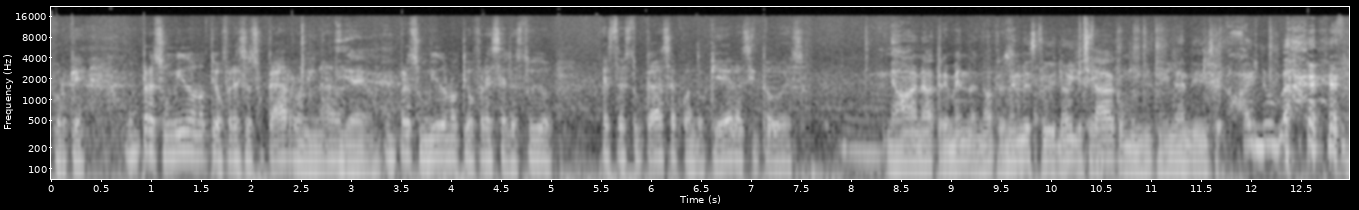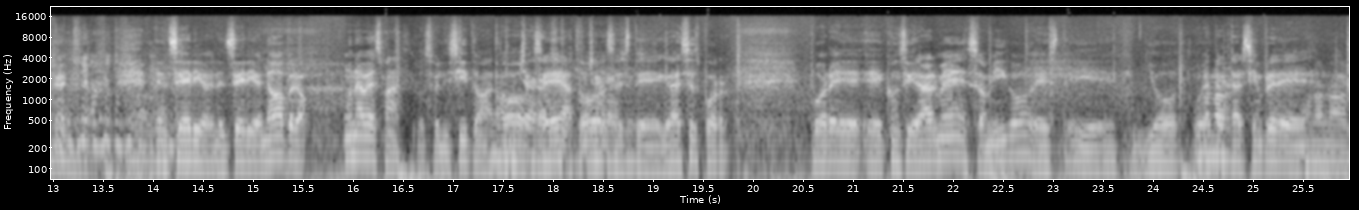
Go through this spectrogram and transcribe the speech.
porque un presumido no te ofrece su carro ni nada. Un presumido no te ofrece el estudio. Esta es tu casa cuando quieras y todo eso. No, no, tremendo, no, tremendo estudio. No, yo Sí. estaba como en Disneylandia y dice, ay, no, ma-". en serio, en serio. No, pero una vez más, los felicito a No, todos, muchas eh, gracias, a todos. gracias. Este, gracias por por eh, eh, considerarme su amigo. Este, y, eh, yo voy Un a tratar siempre de, Un honor.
